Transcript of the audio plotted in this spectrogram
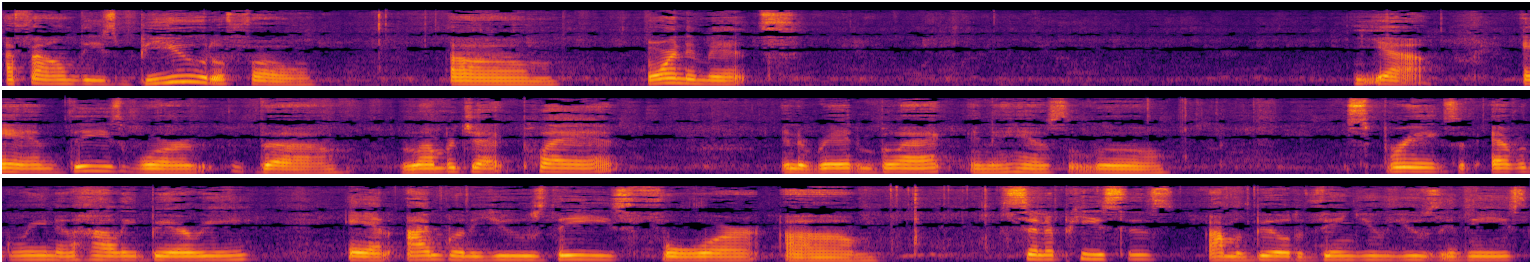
I found these beautiful um, ornaments. Yeah, and these were the lumberjack plaid in the red and black, and it has the little sprigs of evergreen and holly berry. And I'm going to use these for um, centerpieces. I'm going to build a venue using these.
